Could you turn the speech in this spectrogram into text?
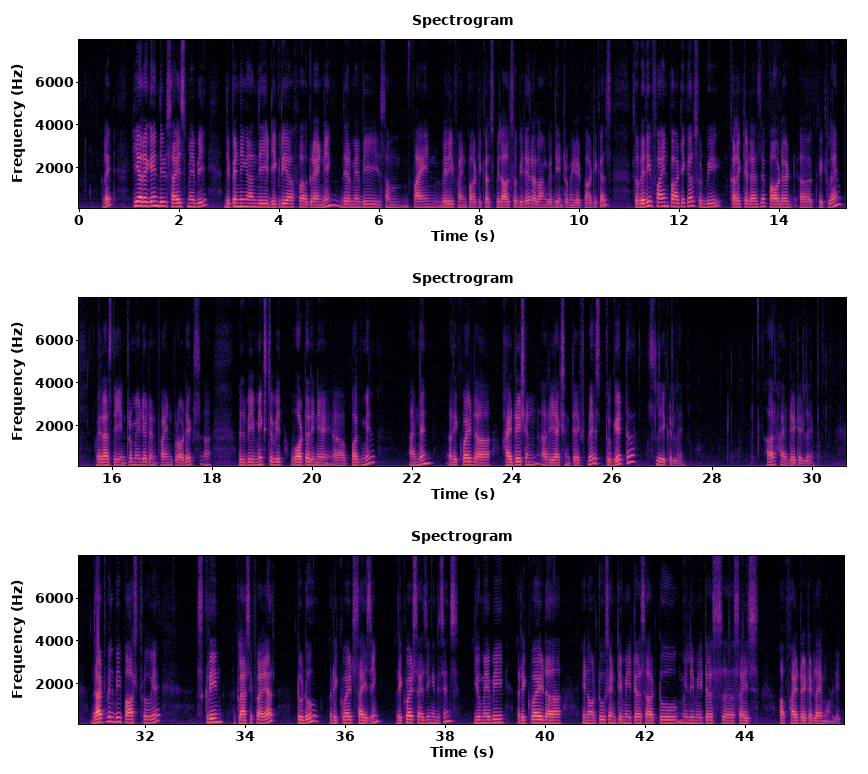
right. Here again the size may be Depending on the degree of uh, grinding, there may be some fine, very fine particles will also be there along with the intermediate particles. So, very fine particles would be collected as a powdered uh, quicklime, whereas the intermediate and fine products uh, will be mixed with water in a uh, pug mill and then required uh, hydration uh, reaction takes place to get a slaked lime or hydrated lime. That will be passed through a screen classifier to do required sizing. Required sizing in the sense you may be required uh, you know 2 centimeters or 2 millimeters uh, size of hydrated lime only.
